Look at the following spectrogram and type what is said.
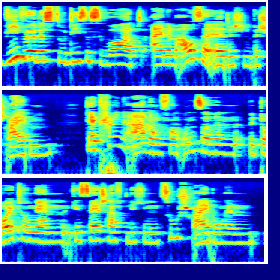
Wie würdest du dieses Wort einem Außerirdischen beschreiben, der keine Ahnung von unseren Bedeutungen, gesellschaftlichen Zuschreibungen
